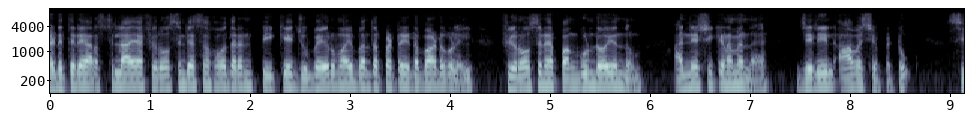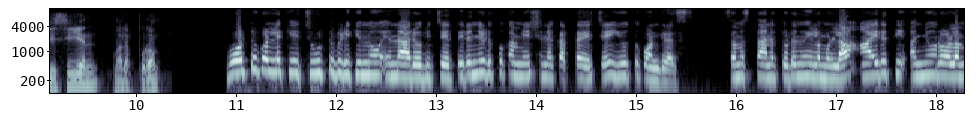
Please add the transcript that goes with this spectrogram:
അടുത്തിടെ അറസ്റ്റിലായ ഫിറോസിന്റെ സഹോദരൻ പി കെ ജുബൈറുമായി ബന്ധപ്പെട്ട ഇടപാടുകളിൽ ഫിറോസിന് പങ്കുണ്ടോയെന്നും അന്വേഷിക്കണമെന്ന് ജലീൽ ആവശ്യപ്പെട്ടു. C C Malappuram. വോട്ടുകൊള്ളയ്ക്ക് ചൂട്ടുപിടിക്കുന്നു എന്നാരോപിച്ച് തിരഞ്ഞെടുപ്പ് കമ്മീഷന് കത്തയച്ച് യൂത്ത് കോൺഗ്രസ്. സംസ്ഥാനത്തുടനീളമുള്ള ആയിരത്തി അഞ്ഞൂറോളം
